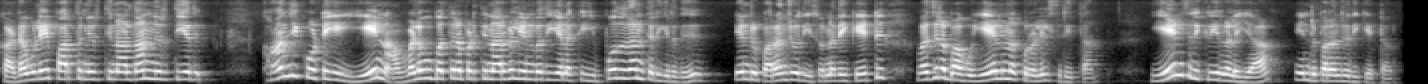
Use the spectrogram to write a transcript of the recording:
கடவுளே பார்த்து நிறுத்தினால்தான் நிறுத்தியது. காஞ்சி கோட்டையை ஏன் அவ்வளவு பத்திரப்படுத்தினார்கள் என்பது எனக்கு இப்போதுதான் தெரிகிறது. என்று பரஞ்சோதி சொன்னதை கேட்டு வஜ்ரபாகு ஏளன குரலில் சிரித்தான். ஏன் சிரிக்கிறீர்கள் ஐயா என்று பரஞ்சோதி கேட்டான்.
